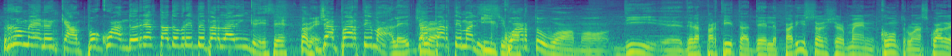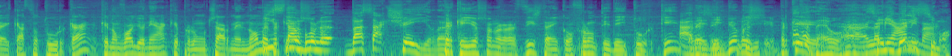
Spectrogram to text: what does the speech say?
romeno in campo quando in realtà dovrebbe parlare inglese. Vabbè. Già parte male, già Allora, parte malissimo. Il quarto uomo di, eh, della partita del Paris Saint-Germain contro una squadra del cazzo turca, che non voglio neanche pronunciarne il nome Istanbul sono- Basakshehir. perché io sono razzista nei confronti dei turchi, Ah, per vedi, esempio, vedi. così, perché Eh, vabbè, oh, eh, sei la mia anima,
